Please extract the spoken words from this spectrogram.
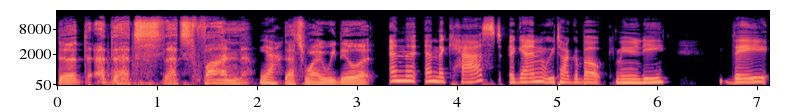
The, the- that's that's fun. Yeah. That's why we do it. And the and the cast, again, we talk about community. They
